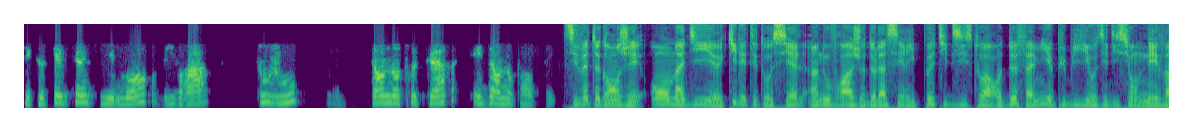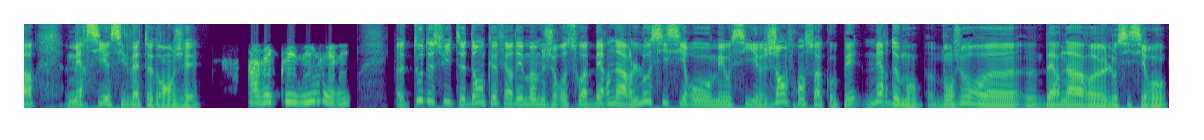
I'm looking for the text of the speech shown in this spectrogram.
c'est que quelqu'un qui est mort vivra toujours dans notre cœur et dans nos pensées. Sylvette Granger, on m'a dit euh, qu'il était au ciel, un ouvrage de la série Petites histoires de famille publié aux éditions Neva. Merci euh, Sylvette Granger. Avec plaisir, Eric. Euh, tout de suite, dans Que faire des mômes, je reçois Bernard Lossiciro, mais aussi euh, Jean-François Copé, maire de Meaux. Euh, bonjour Bernard Lossiciro.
